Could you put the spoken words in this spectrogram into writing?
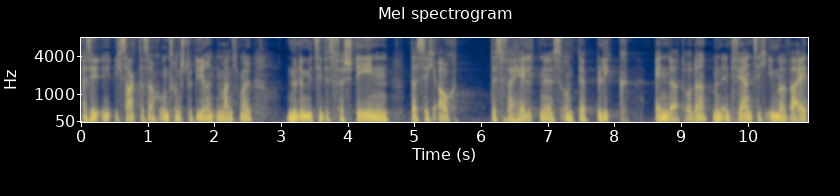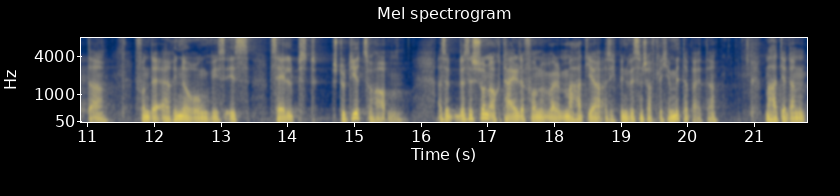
Also ich, ich sage das auch unseren Studierenden manchmal, nur damit sie das verstehen, dass sich auch das Verhältnis und der Blick ändert, oder? Man entfernt sich immer weiter von der Erinnerung, wie es ist, selbst studiert zu haben. Also das ist schon auch Teil davon, weil man hat ja, also ich bin wissenschaftlicher Mitarbeiter, man hat ja dann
